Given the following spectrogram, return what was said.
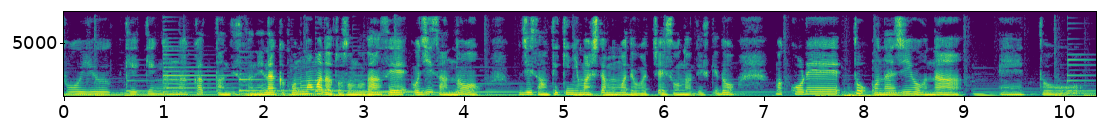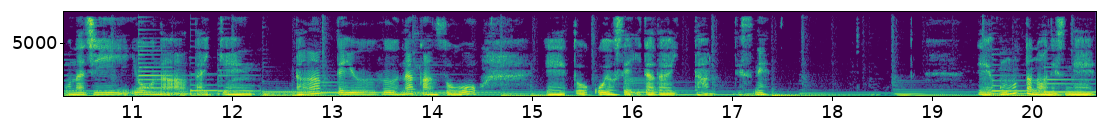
そういう経験がなかったんですかね。なんかこのままだとその男性、おじいさんの、おじいさんを敵に回したままで終わっちゃいそうなんですけど、まあ、これと同じような、えっ、ー、と、同じような体験だなっていう風な感想を、えっ、ー、と、お寄せいただいたんですね。で思ったのはですね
